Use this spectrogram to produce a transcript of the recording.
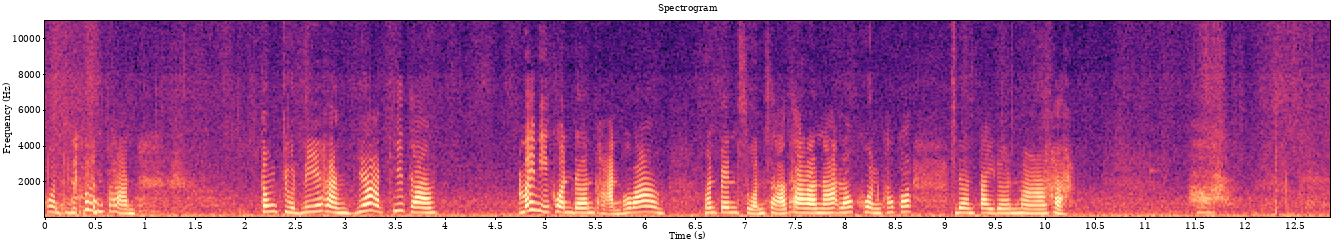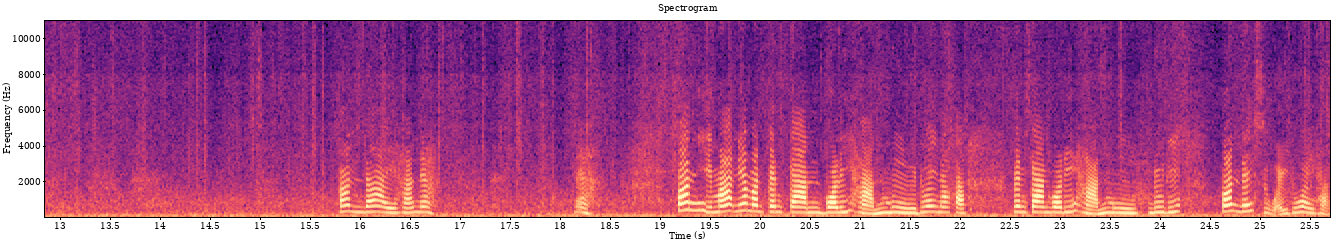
คนเดินผ่าน ตรงจุดนี้ค่ะ ยากที่จะไม่มีคนเดินผ่าน เพราะว่ามันเป็นสวนสาธารณะ แล้วคนเขาก็เดินไปเดินมาค่ะปั้นได้ฮะเนี่ยเนี่ย หิมะเนี่ยมันเป็นการบริหารมือด้วยนะคะ เป็นการบริหารมือดูดิปั้นได้สวยด้วยค่ะ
